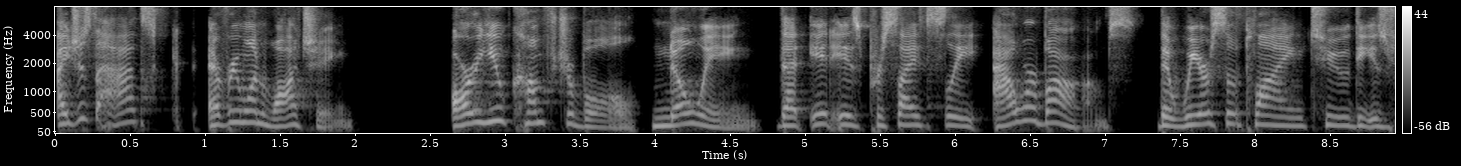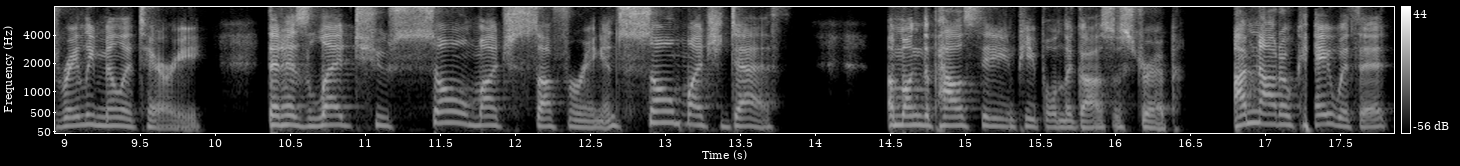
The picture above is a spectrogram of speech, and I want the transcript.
I just ask everyone watching are you comfortable knowing that it is precisely our bombs that we are supplying to the Israeli military that has led to so much suffering and so much death among the Palestinian people in the Gaza Strip. I'm not okay with it.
